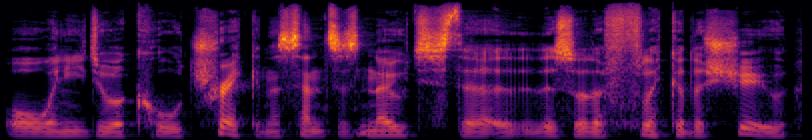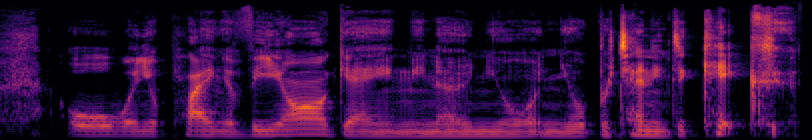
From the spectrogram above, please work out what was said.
or when you do a cool trick and the sensors notice the, the sort of flick of the shoe, or when you're playing a VR game, you know, and you're and you're pretending to kick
